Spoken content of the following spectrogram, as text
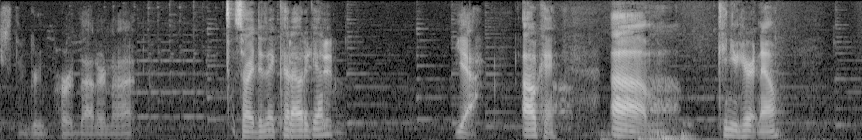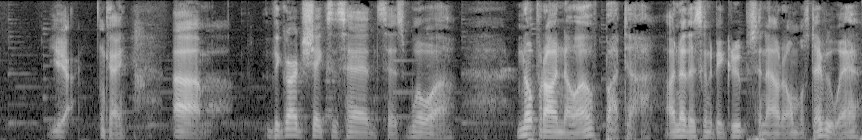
If the group heard that or not. Sorry, did it cut out again? Yeah, Oh, okay. Um, can you hear it now? yeah. Okay. Um, the guard shakes his head and says, Well, uh, not that I know of, but uh, I know there's going to be groups sent out almost everywhere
